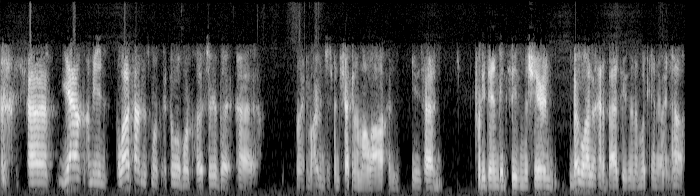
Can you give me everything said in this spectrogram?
Uh, yeah, I mean, a lot of times it's more it's a little more closer, but uh, Marvin's just been checking them all off, and he's had pretty damn good season this year, and Bogle hasn't had a bad season. I'm looking at it right now.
